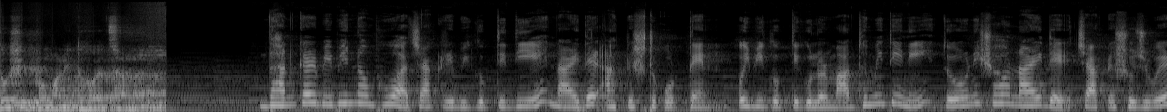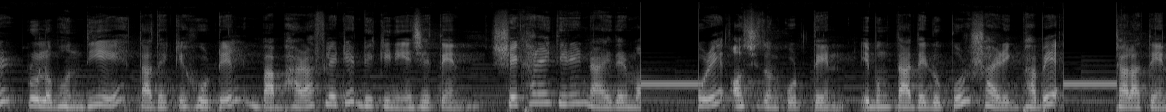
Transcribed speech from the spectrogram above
দোষী প্রমাণিত হয়েছেন। ধানকার বিভিন্ন ভুয়া চাকরি বিজ্ঞপ্তি দিয়ে নারীদের আকৃষ্ট করতেন। ওই বিজ্ঞপ্তিগুলোর মাধ্যমে তিনি তরুণী সহ নারীদের চাকরি সুযোগের প্রলোভন দিয়ে তাদেরকে হোটেল বা ভাড়া ফ্ল্যাটে ডেকে নিয়ে যেতেন। সেখানে তিনি নারীদের করে অচেতন করতেন এবং তাদের উপর শারীরিকভাবে চালাতেন।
